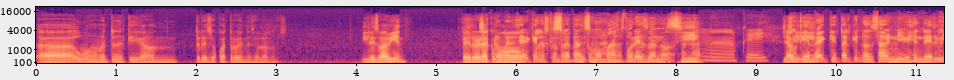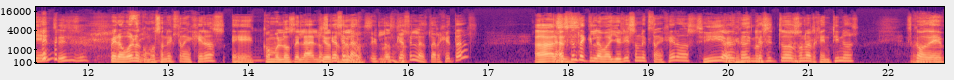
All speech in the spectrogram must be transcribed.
ah, hubo un momento en el que llegaron tres o cuatro venezolanos. Y les va bien. Pero era Sí, pero como... pareciera que "Ah, los son contratan como más por eso, ¿no? mames". Sí. Ajá. Ah, ok. Sí, Sí, aunque re- qué tal que no saben ni vender bien, Sí, sí, sí. pero bueno, como son extranjeros, eh, como los de la, los Quiero que hacen las, los que hacen las tarjetas, Ah, te sí, das cuenta que la mayoría son extranjeros. sí, argentinos. Casi todos son argentinos. Es como de,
